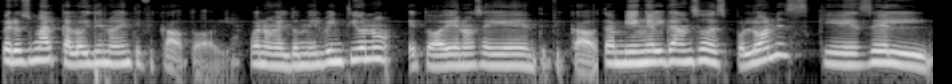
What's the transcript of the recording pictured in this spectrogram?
pero es un alcaloide no identificado todavía. Bueno, en el 2021 eh, todavía no se ha identificado. También el ganso de espolones, que es el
